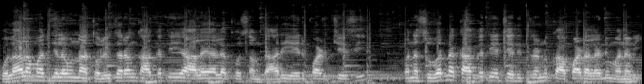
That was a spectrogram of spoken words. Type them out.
కులాల మధ్యలో ఉన్న తొలితరం కాకతీయ ఆలయాల కోసం దారి ఏర్పాటు చేసి మన సువర్ణ కాకతీయ చరిత్రను కాపాడాలని మనవి.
